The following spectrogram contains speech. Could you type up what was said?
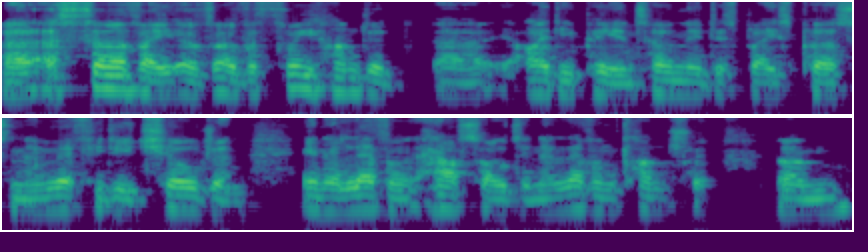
uh, a survey of over 300 uh, IDP, internally displaced person and refugee children in 11 households in 11 countries. Um,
